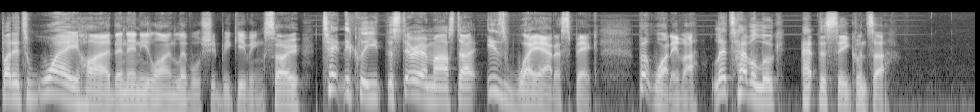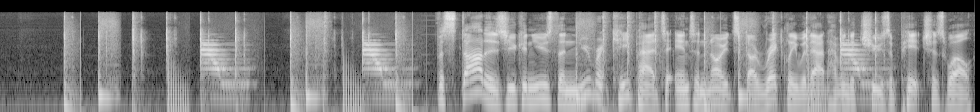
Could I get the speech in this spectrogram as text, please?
But it's way higher than any line level should be giving, so technically the Stereo Master is way out of spec. But whatever, let's have a look at the sequencer. For starters, you can use the numeric keypad to enter notes directly without having to choose a pitch as well.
